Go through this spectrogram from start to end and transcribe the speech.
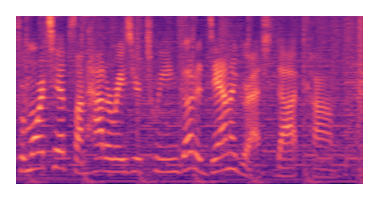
For more tips on how to raise your tween, go to dannahgresh.com.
